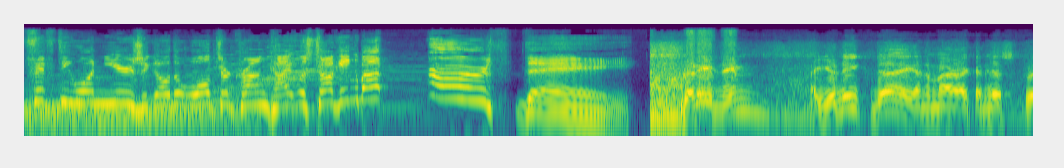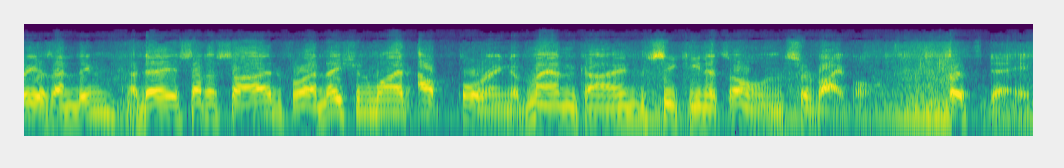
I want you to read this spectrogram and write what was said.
51 years ago, that Walter Cronkite was talking about Earth Day. Good evening. A unique day in American history is ending, a day set aside for a nationwide outpouring of mankind seeking its own survival. Earth Day,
